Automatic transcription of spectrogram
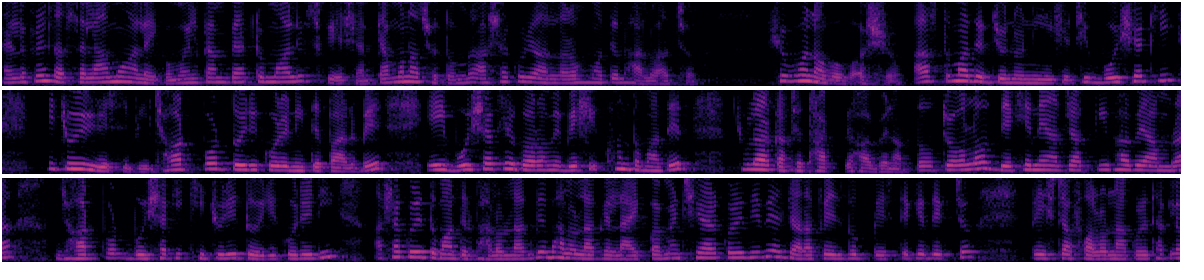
হ্যালো ফ্রেন্ডস, আসসালামু আলাইকুম। ওয়েলকাম ব্যাক টু মলিস ক্রিয়েশন। কেমন আছো তোমরা? আশা করি আল্লাহ রহমতে ভালো আছো। শুভ নববর্ষ। আজ তোমাদের জন্য নিয়ে এসেছি বৈশাখী খিচুড়ি রেসিপি ঝটপট তৈরি করে নিতে পারবে। এই বৈশাখের গরমে বেশিক্ষণ তোমাদের চুলার কাছে থাকতে হবে না। তো চলো দেখে নেওয়া যাক কীভাবে আমরা ঝটপট বৈশাখী খিচুড়ি তৈরি করে নিই। আশা করি তোমাদের ভালো লাগবে। ভালো লাগলে লাইক কমেন্ট শেয়ার করে দিবে। যারা ফেসবুক পেজ থেকে দেখছ পেজটা ফলো না করে থাকলে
